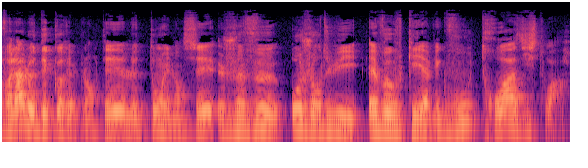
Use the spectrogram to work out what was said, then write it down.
Voilà, le décor est planté, le ton est lancé. Je veux aujourd'hui évoquer avec vous trois histoires.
